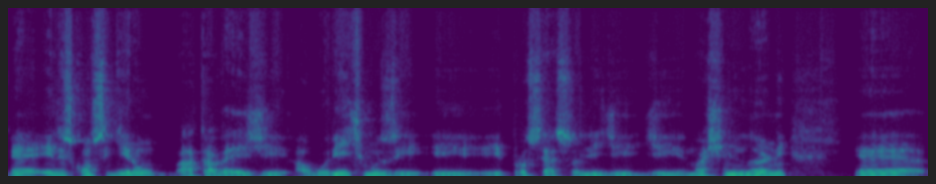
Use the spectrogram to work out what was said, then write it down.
é, eles conseguiram, através de algoritmos e, e, e processos ali de, de machine learning, é,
